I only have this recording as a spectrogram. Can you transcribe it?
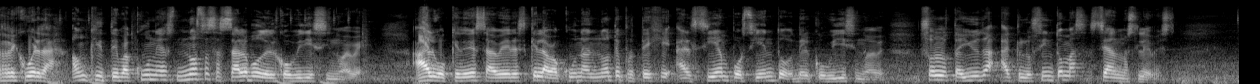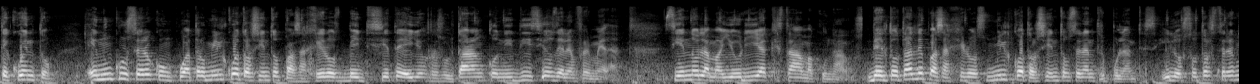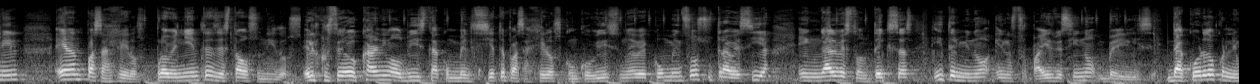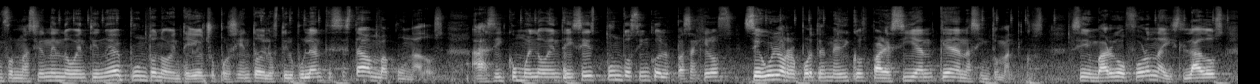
Recuerda, aunque te vacunes, no estás a salvo del COVID-19. Algo que debes saber es que la vacuna no te protege al 100% del COVID-19, solo te ayuda a que los síntomas sean más leves. Te cuento, en un crucero con 4.400 pasajeros, 27 de ellos resultaron con indicios de la enfermedad siendo la mayoría que estaban vacunados. Del total de pasajeros, 1.400 eran tripulantes y los otros 3.000 eran pasajeros provenientes de Estados Unidos. El crucero Carnival Vista con 27 pasajeros con COVID-19 comenzó su travesía en Galveston, Texas y terminó en nuestro país vecino, Belice. De acuerdo con la información, el 99.98% de los tripulantes estaban vacunados, así como el 96.5% de los pasajeros, según los reportes médicos, parecían que eran asintomáticos. Sin embargo, fueron aislados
